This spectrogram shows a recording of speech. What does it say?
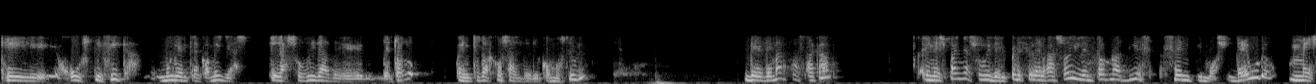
que justifica, muy entre comillas, la subida de, todo, en todas cosas del combustible. Desde marzo hasta acá, en España ha subido el precio del gasoil en torno a 10 céntimos de euro mes.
